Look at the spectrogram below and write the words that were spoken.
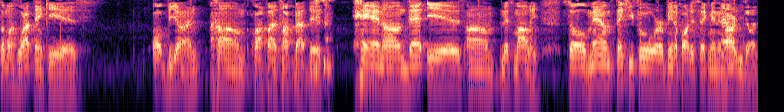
someone who I think is beyond um, qualified to talk about this. and um, that is um, Miss Molly. So, ma'am, thank you for being a part of this segment. And how are you doing?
